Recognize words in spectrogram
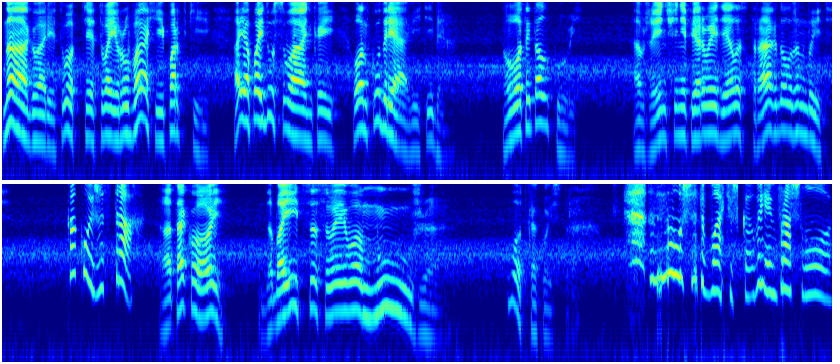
На, говорит, вот те твои рубахи и портки. А я пойду с Ванькой, он кудрявей тебя. Ну вот и толкуй. А в женщине первое дело страх должен быть. Какой же страх? А такой. Да боится своего мужа. Вот какой страх. Ну уж это, батюшка, время прошло.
